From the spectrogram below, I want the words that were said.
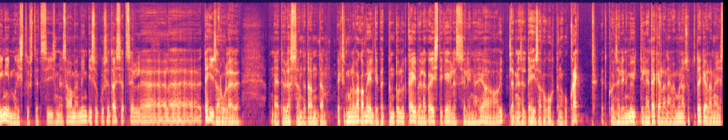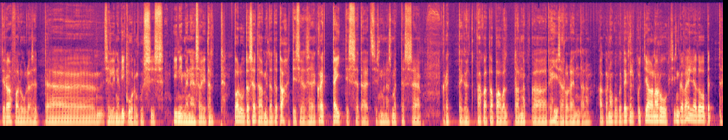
inimmõistust, et siis me saame mingisugused asjad sellele tehisarule need ülesanded anda. ehk siis mulle väga meeldib, et on tulnud käibele ka eesti keeles selline hea ütlemine selle tehisaru kohta nagu kratt, et kui on selline müütiline tegelane või muinasjutu tegelane Eesti rahvaluules, et äh, selline vigur, kus siis inimene sai talt paluda seda, mida ta tahtis ja see kratt täitis seda, et siis mõnes mõttes see kratt tegelikult väga tabavalt annab ka tehisarule endale. aga nagu ka tegelikult Jaan Aru siin ka välja toob, et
